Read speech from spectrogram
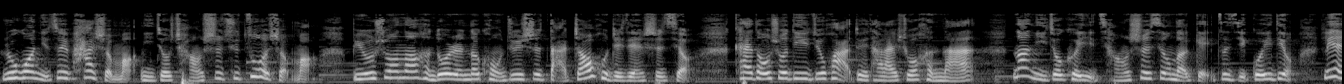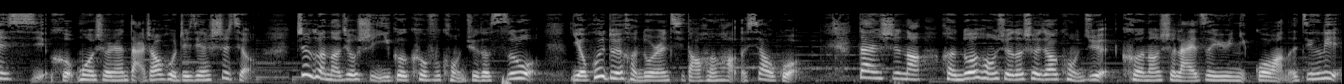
如果你最怕什么，你就尝试去做什么。比如说呢，很多人的恐惧是打招呼这件事情，开头说第一句话对他来说很难，那你就可以强势性的给自己规定练习和陌生人打招呼这件事情。这个呢，就是一个克服恐惧的思路，也会对很多人起到很好的效果。但是呢，很多同学的社交恐惧可能是来自于你过往的经历，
